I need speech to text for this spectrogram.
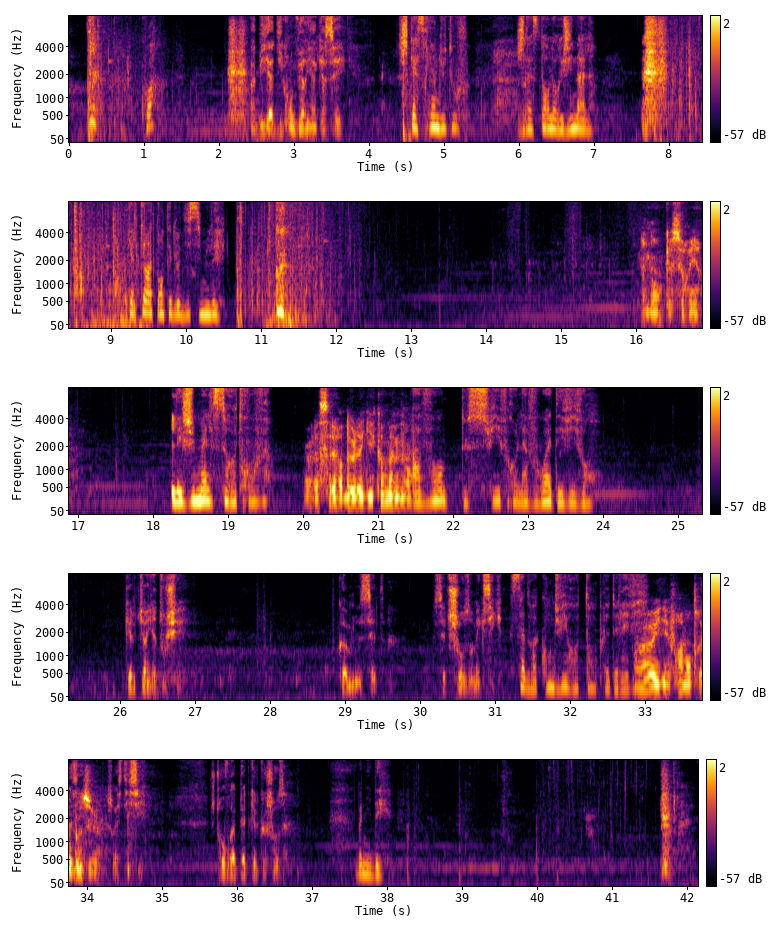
Quoi? Abby a dit qu'on ne devait rien casser. Je casse rien du tout. Je restaure l'original. Quelqu'un a tenté de le dissimuler. Rien. Les jumelles se retrouvent. Voilà, ça a l'air de laguer quand même, non? Avant de suivre la voie des vivants. Quelqu'un y a touché. Comme cette... cette chose au Mexique. Ça doit conduire au temple de la vie. Ouais, il est vraiment très beau Je reste ici. Je trouverai peut-être quelque chose. Bonne idée.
